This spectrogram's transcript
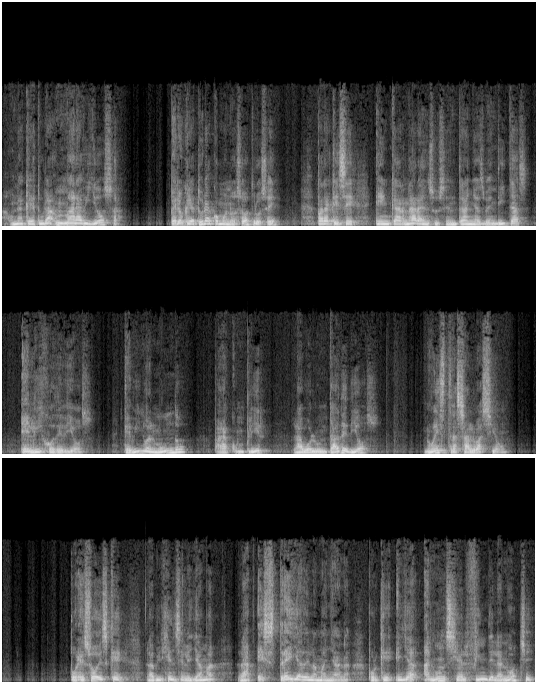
a una criatura maravillosa, pero criatura como nosotros, ¿eh? Para que se encarnara en sus entrañas benditas el Hijo de Dios, que vino al mundo para cumplir la voluntad de Dios, nuestra salvación. Por eso es que la Virgen se le llama la estrella de la mañana, porque ella anuncia el fin de la noche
